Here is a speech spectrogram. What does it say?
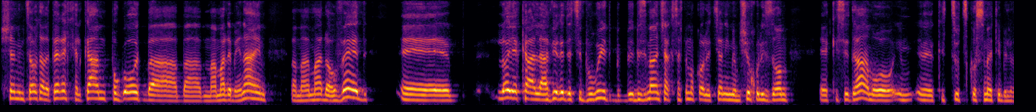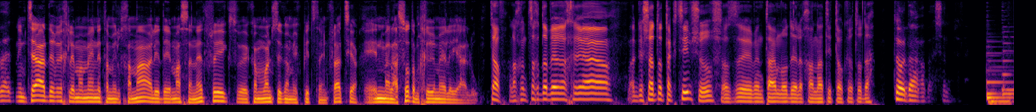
שנמצאות על הפרק חלקן פוגעות במעמד הביניים במעמד העובד. אה, לא יהיה קל להעביר את זה ציבורית בזמן שהכספים הקואליציוניים ימשיכו לזרום אה, כסדרם או עם אה, קיצוץ קוסמטי בלבד. נמצאה הדרך לממן את המלחמה על ידי מס הנטפליקס וכמובן שזה גם יקפיץ את האינפלציה אין מה לעשות המחירים האלה יעלו. טוב אנחנו נצטרך לדבר אחרי הגשת התקציב שוב אז בינתיים נודה לך נתי טוקר תודה. תודה רבה שלום.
